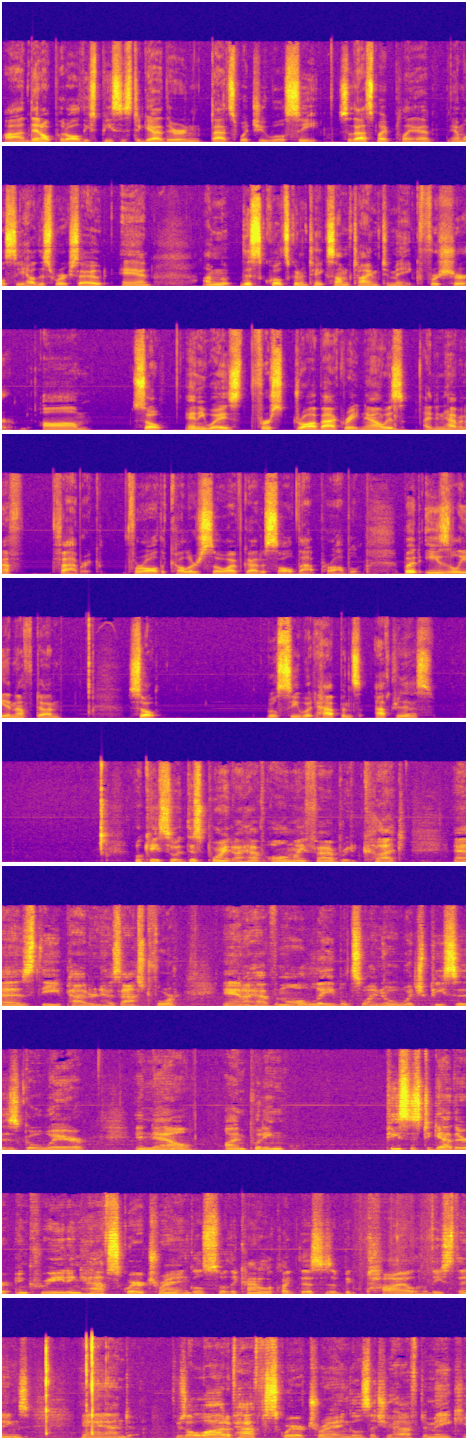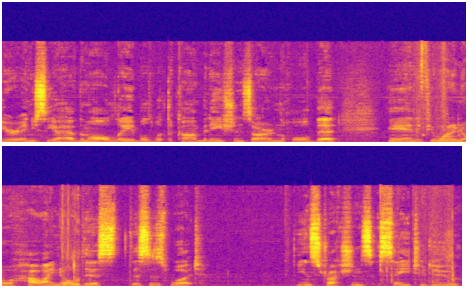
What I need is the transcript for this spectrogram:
Uh, then I'll put all these pieces together and that's what you will see. So that's my plan and we'll see how this works out. And I'm, this quilt's going to take some time to make for sure. Um, so anyways, first drawback right now is I didn't have enough fabric for all the colors, so I've got to solve that problem. But easily enough done. So we'll see what happens after this. Okay, so at this point I have all my fabric cut as the pattern has asked for and I have them all labeled so I know which pieces go where and now I'm putting pieces together and creating half square triangles so they kind of look like this is a big pile of these things and there's a lot of half square triangles that you have to make here and you see I have them all labeled what the combinations are in the whole bit and if you want to know how I know this this is what the instructions say to do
